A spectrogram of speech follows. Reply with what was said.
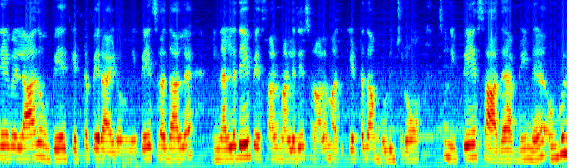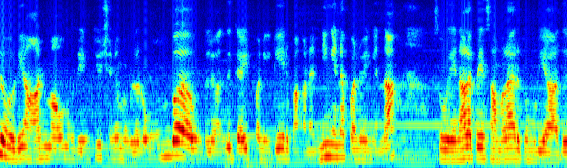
தேவையில்லாத உன் பேர் கெட்ட பேர் ஆயிடும். நீ பேசுறதால நீ நல்லதே பேசினாலும் நல்லதே சொன்னாலும் அது கெட்டதா முடிஞ்சிரும். ஸோ நீ பேசாத அப்படின்னு உங்களுடைய ஆன்மாவும் உங்களுடைய இன்ட்யூஷனும் உங்களை ரொம்ப உங்களை வந்து கைட் பண்ணிக்கிட்டே இருப்பாங்க. ஆனால் நீங்கள் என்ன பண்ணுவீங்கன்னா ஸோ என்னால் பேசாமலாம் இருக்க முடியாது.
